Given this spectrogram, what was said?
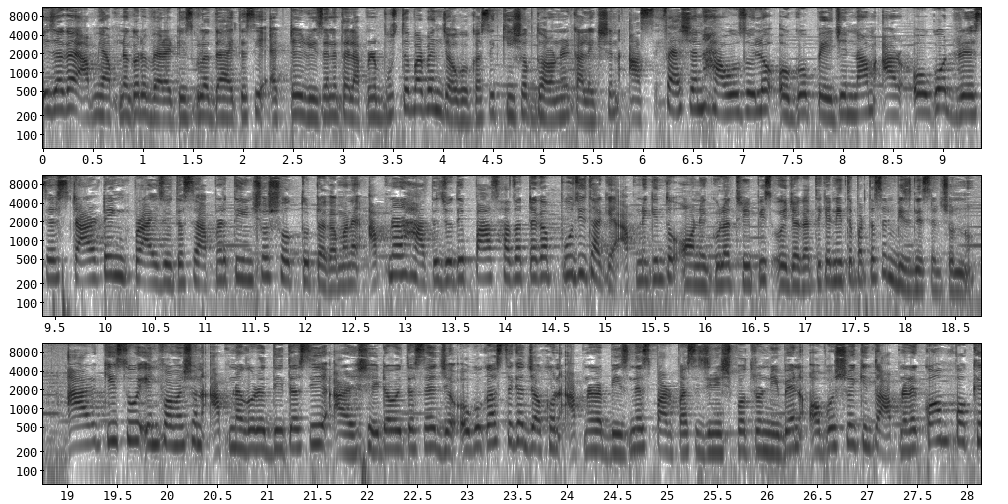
এই জায়গায় আমি আপনাদের ভ্যারাইটিসগুলো দেখাইতেছি। একটাই রিজনে তাহলে আপনারা বুঝতে পারবেন যে ওগো কাছে কি সব ধরনের কালেকশন আছে। ফ্যাশন হাউস হইল ওগো পেজের নাম, আর ওগো ড্রেসের স্টার্টিং প্রাইস হইতেছে আপনার তিনশো সত্তর টাকা। মানে আপনার হাতে যদি পাঁচ হাজার টাকা পুঁজি থাকে, আপনি কিন্তু অনেকগুলা থ্রি পিস ওই জায়গা থেকে নিতে পারতেছেন বিজনেসের জন্য। আর কিছু ইনফরমেশন আপনাগরে দিতেছি, আর সেটা হইতেছে যে ওগো কাছ থেকে যখন আপনারা বিজনেস পারপাসে জিনিসপত্র নিবেন অবশ্যই কিন্তু আপনারা কমপক্ষে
